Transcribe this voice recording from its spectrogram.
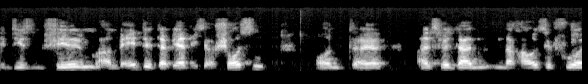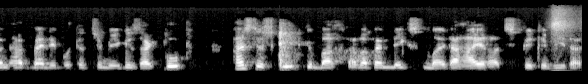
in diesem Film am Ende, da werde ich erschossen. Und äh, als wir dann nach Hause fuhren, hat meine Mutter zu mir gesagt, Bub, hast es gut gemacht, aber beim nächsten Mal, da heiratst bitte wieder.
